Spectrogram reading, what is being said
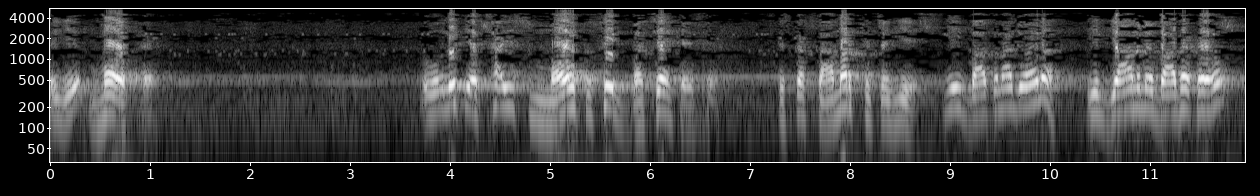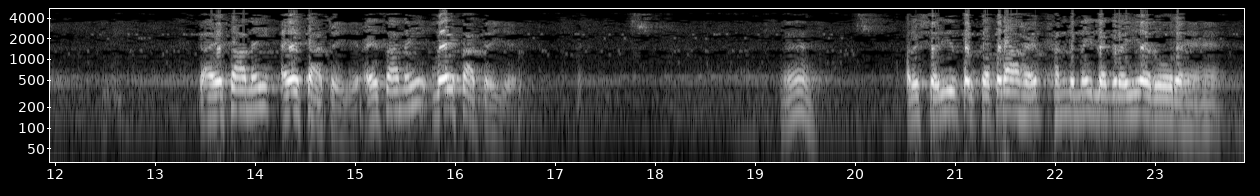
ये मौत है। तो बोले कि अच्छा इस मौत से बचे कैसे? इसका सामर्थ्य चाहिए। ये बातना जो है ना, ये ज्ञान में बाधक है हो ऐसा नहीं, ऐसा चाहिए। ऐसा नहीं, वैसा चाहिए। है? अरे शरीर पर कपड़ा है, ठंड नहीं लग रही है, रो रहे हैं।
